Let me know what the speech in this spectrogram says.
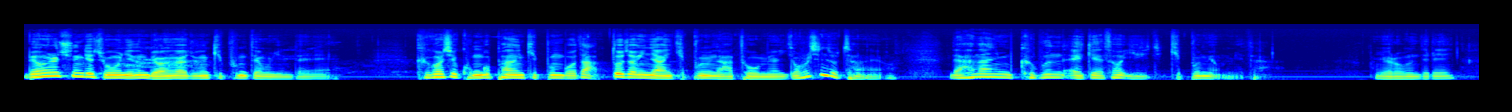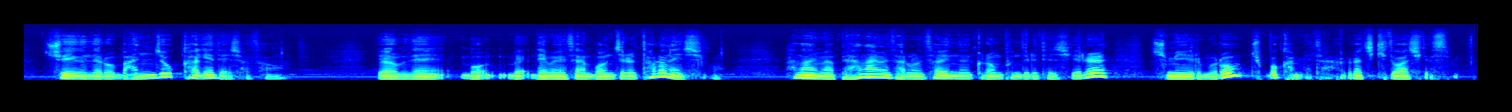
명예를 주는 게 좋은 이유는 명예가 주는 기쁨 때문인데 그것이 공급하는 기쁨보다 압도적인 양의 기쁨이 나한테 오면 이게 훨씬 좋잖아요. 근데 하나님 그분에게서 이 기쁨이 옵니다. 여러분들이 주의 은혜로 만족하게 되셔서 여러분의 뭐, 내면에서 먼지를 털어내시고 하나님 앞에 하나님의 사람으로 서 있는 그런 분들이 되시기를 주님의 이름으로 축복합니다. 우리 같이 기도하시겠습니다.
